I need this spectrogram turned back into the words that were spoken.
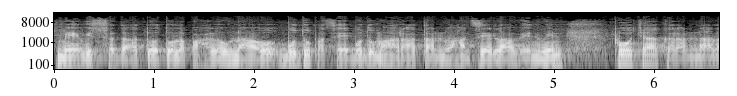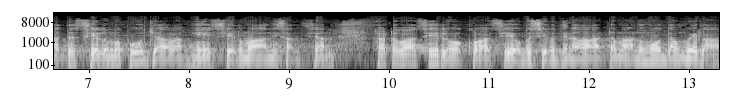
මේ විශ්ව ධාතුව තුළ පහළ වුණා වූ බුදු පසේ බුදු මහරහතන් වහන්සේලා වෙනුවෙන් පූජා කරන්නා ලද සියලුම පූජාවන්හි සියලුම ආනිසංසයන් රටවාසී ලෝකවාසී ඔබ සියලු දෙනාටම අනුමෝදන් වෙලා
